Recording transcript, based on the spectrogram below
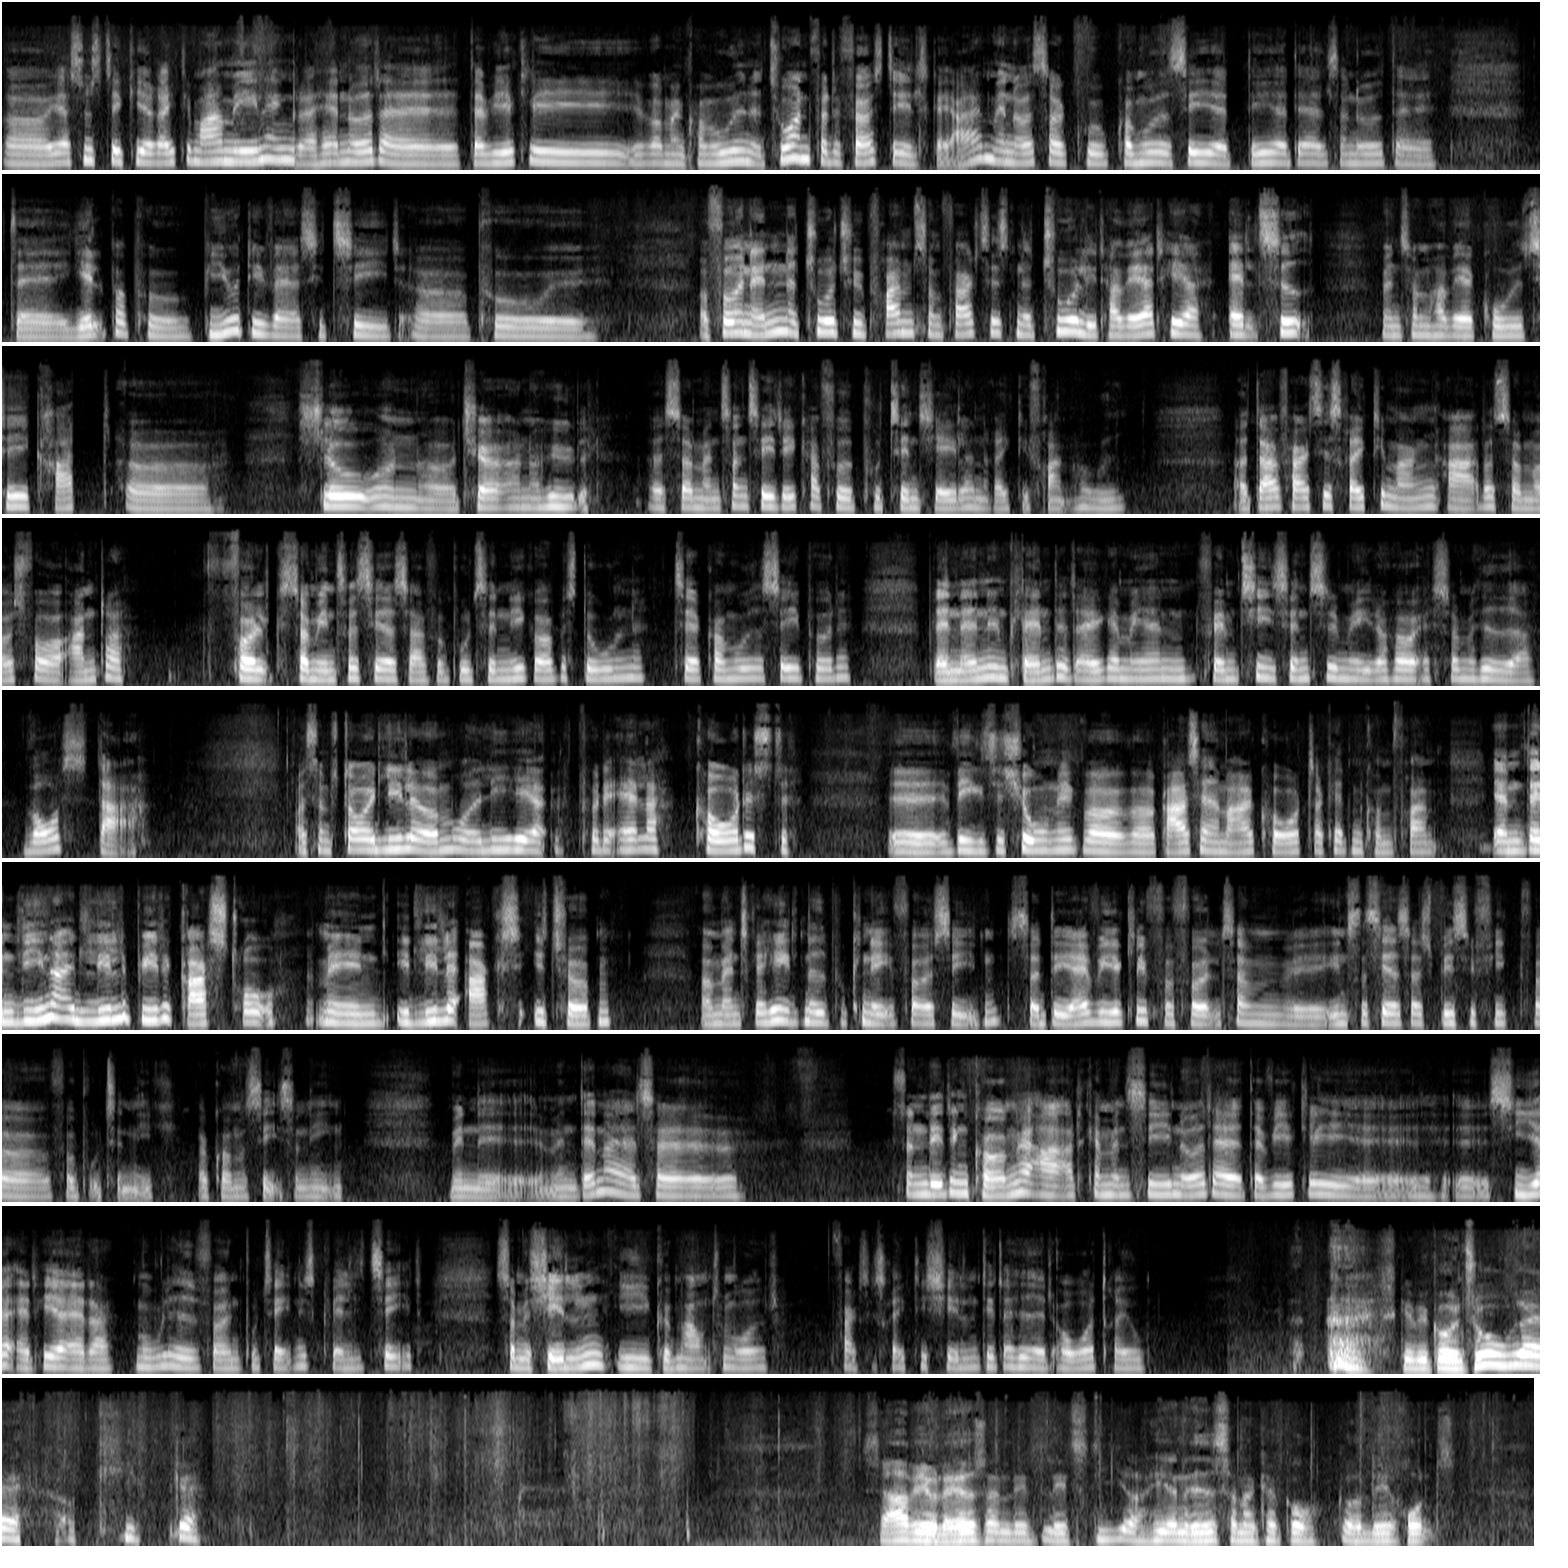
Og jeg synes, det giver rigtig meget mening at have noget, der, der virkelig, hvor man kommer ud i naturen. For det første elsker jeg, men også at kunne komme ud og se, at det her det er altså noget, der, der hjælper på biodiversitet og på øh, at få en anden naturtype frem, som faktisk naturligt har været her altid, men som har været groet til i krat og slåen og tjørn og Øh, så man sådan set ikke har fået potentialerne rigtig frem herude. Og der er faktisk rigtig mange arter, som også får andre folk, som interesserer sig for botanik op af stolene, til at komme ud og se på det. Blandt andet en plante, der ikke er mere end 5-10 cm høj, som hedder vorstar, og som står i et lille område lige her på det allerkorteste øh, vegetation, ikke? Hvor, hvor græsset er meget kort, så kan den komme frem. Jamen, den ligner et lille bitte græsstrå med en, et lille aks i toppen og man skal helt ned på knæ for at se den. Så det er virkelig for folk, som øh, interesserer sig specifikt for, for botanik, at komme og se sådan en. Men, øh, men den er altså øh, sådan lidt en kongeart, kan man sige. Noget, der, der virkelig øh, øh, siger, at her er der mulighed for en botanisk kvalitet, som er sjælden i Københavnsområdet. Faktisk rigtig sjælden. Det, der hedder et overdrev. Skal vi gå en tur ud af og kigge Så har vi jo lavet sådan lidt, lidt stier hernede, så man kan gå, gå lidt rundt.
